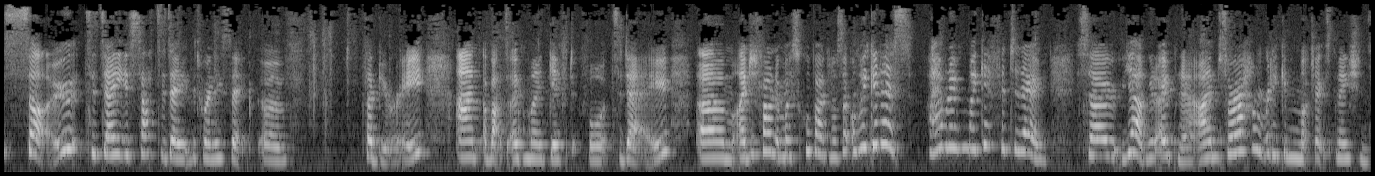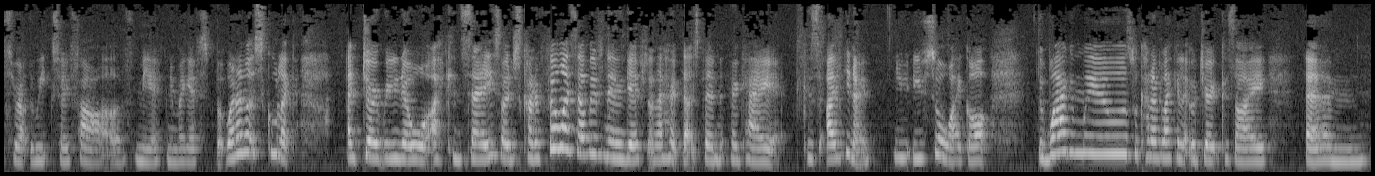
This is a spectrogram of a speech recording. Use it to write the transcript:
So today is Saturday the 26th of February and I'm about to open my gift for today. Um, I just found it in my school bag and I was like, oh my goodness, I haven't opened my gift for today. So yeah, I'm going to open it. I'm sorry I haven't really given much explanations throughout the week so far of me opening my gifts, but when I'm at school, like, I don't really know what I can say, so I just kind of fill myself with a gift and I hope that's been okay, because I, you know, you, you saw what I got. The wagon wheels were kind of like a little joke because I, um,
